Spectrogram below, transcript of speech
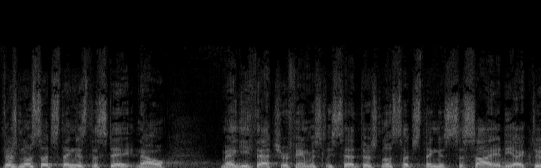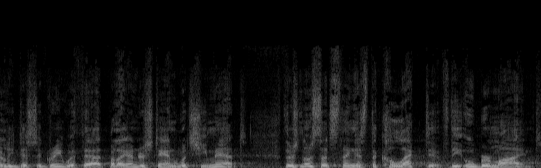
There's no such thing as the state. Now, Maggie Thatcher famously said there's no such thing as society. I clearly disagree with that, but I understand what she meant. There's no such thing as the collective, the uber mind,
